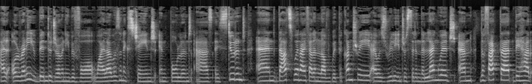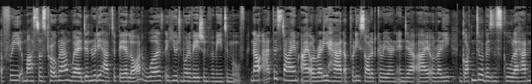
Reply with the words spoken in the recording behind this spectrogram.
I had already been to Germany before while I was on exchange in Poland as a student, and that's when I fell in love with the country. I was really interested in the language, and the fact that they had a free master's program where I didn't really have to pay a lot was a huge motivation for me to move. Now, at this time, I already had a pretty solid career in India. I already got into a business school, I had an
